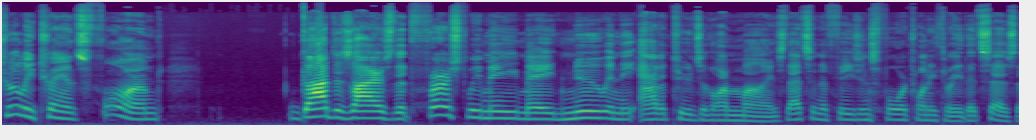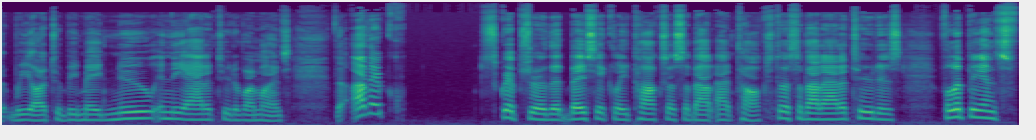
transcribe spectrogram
truly transformed God desires that first we be made new in the attitudes of our minds. That's in Ephesians 4:23 that says that we are to be made new in the attitude of our minds. The other scripture that basically talks us about talks to us about attitude is Philippians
